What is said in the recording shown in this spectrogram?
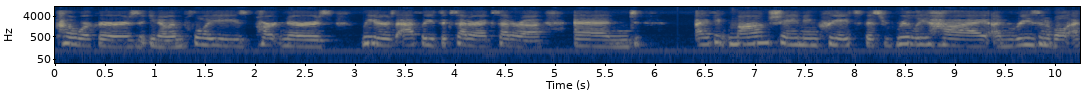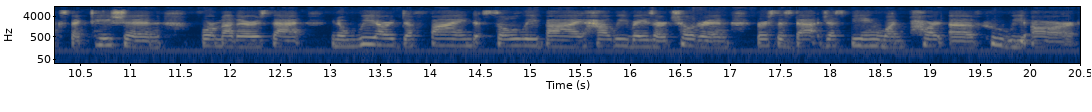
coworkers, you know, employees, partners, leaders, athletes, et cetera, et cetera. And I think mom shaming creates this really high, unreasonable expectation for mothers that, you know, we are defined solely by how we raise our children versus that just being one part of who we are.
